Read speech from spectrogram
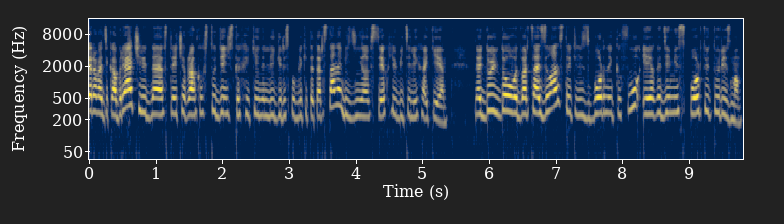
1 декабря очередная встреча в рамках студенческой хоккейной лиги Республики Татарстан объединила всех любителей хоккея. На льду Льдового дворца Зеланд встретились сборные КФУ и Академии спорта и туризма.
